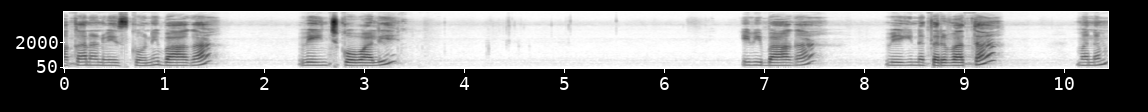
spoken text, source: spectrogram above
మకానాన్ని వేసుకొని బాగా వేయించుకోవాలి. ఇవి బాగా వేగిన తర్వాత మనం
